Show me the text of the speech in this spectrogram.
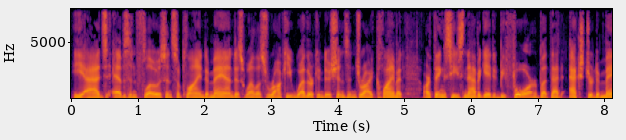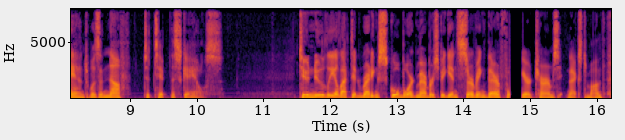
He adds ebbs and flows in supply and demand, as well as rocky weather conditions and dry climate, are things he's navigated before, but that extra demand was enough to tip the scales. Two newly elected Reading School Board members begin serving their four year terms next month.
